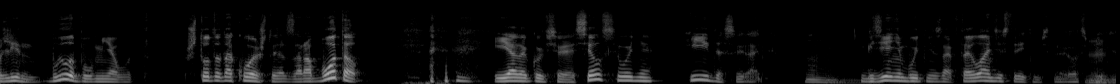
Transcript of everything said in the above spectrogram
блин, было бы у меня вот что-то такое, что я заработал, и я такой, все, я сел сегодня, и до свидания. Где-нибудь, не знаю, в Таиланде встретимся на велосипеде.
